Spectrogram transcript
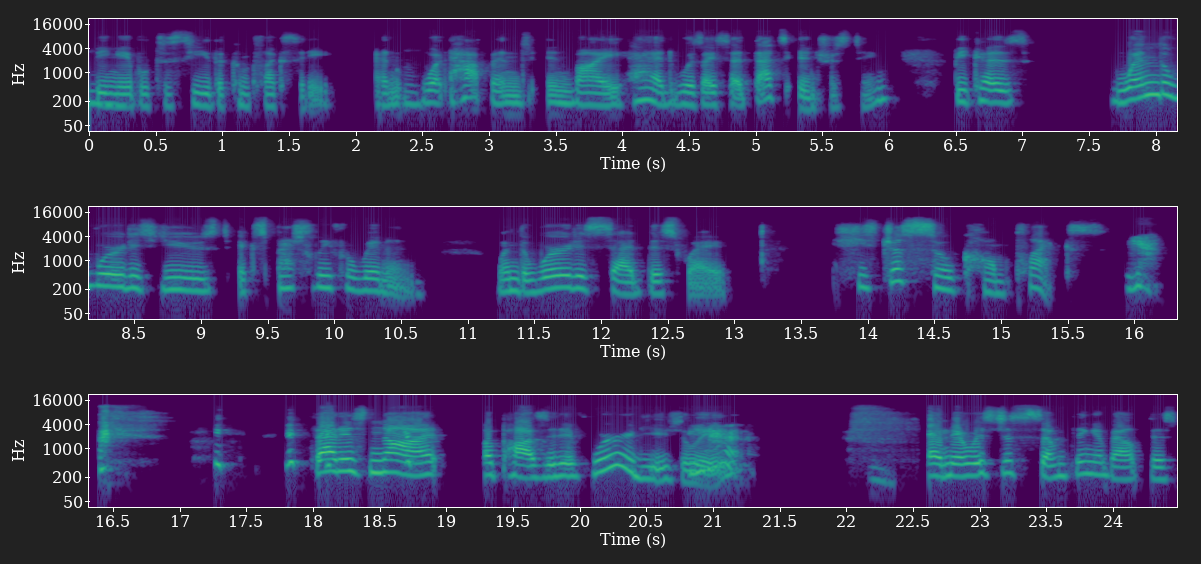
mm. being able to see the complexity and mm. what happened in my head was i said that's interesting because when the word is used especially for women when the word is said this way she's just so complex yeah that is not a positive word usually yeah. and there was just something about this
